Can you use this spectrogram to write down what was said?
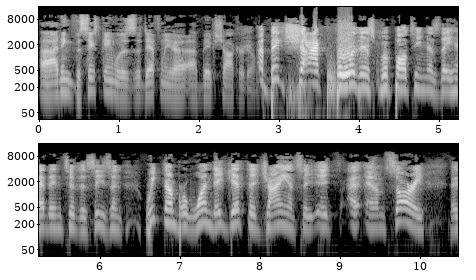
I think the sixth game was definitely a, a big shocker to them. a big shock for this football team as they head into the season. Week number one, they get the Giants. It, it's I- and I'm sorry, uh,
